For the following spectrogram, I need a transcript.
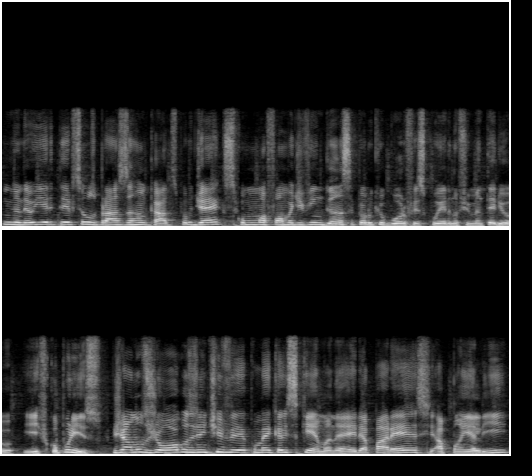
entendeu? E ele teve seus braços arrancados pelo Jax como uma forma de vingança pelo que o Goro fez com ele no filme anterior. E ficou por isso. Já nos jogos a gente vê como é que é o esquema, né? Ele aparece, apanha ali.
